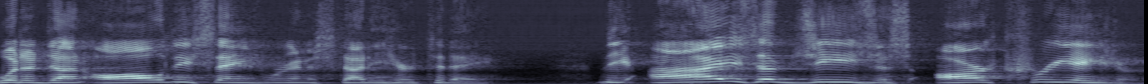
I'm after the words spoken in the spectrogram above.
would have done all these things we're going to study here today, the eyes of Jesus, our Creator,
